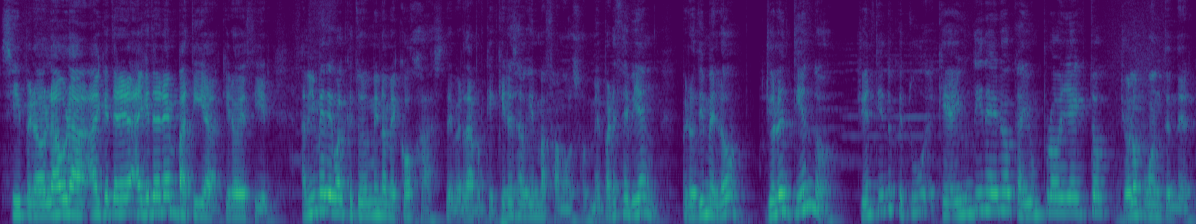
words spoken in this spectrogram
Sí, pero Laura, hay que, tener, hay que tener empatía, quiero decir. A mí me da igual que tú a mí no me cojas, de verdad, porque quieres a alguien más famoso. Me parece bien, pero dímelo. Yo lo entiendo. Yo entiendo que tú, que hay un dinero, que hay un proyecto, yo lo puedo entender.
